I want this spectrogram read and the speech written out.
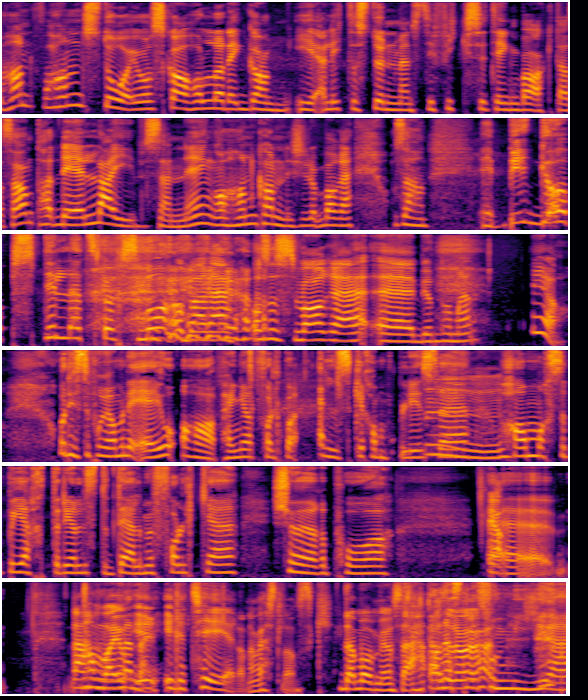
med han, for han står jo og skal holde det i gang i en liten stund mens de fikser ting bak der. sant? Det er livesending, og han kan ikke bare Og så er han 'bygg opp, still et spørsmål', og bare Og så svarer eh, Bjørn Tomre ja. Og disse programmene er jo avhengig av at folk bare elsker rampelyset, Mm. har masse på hjertet de har lyst til å dele med folket, kjøre på. Ja. Eh, Nei, han var jo Men irriterende vestlandsk. Det må vi jo si. Altså, det var- nesten for mye.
